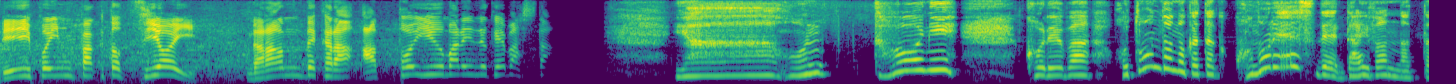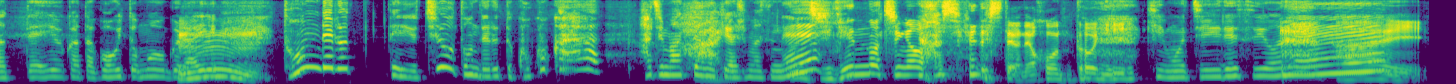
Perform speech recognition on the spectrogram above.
ディープインパクト強い。並んでからあっという間に抜けました。いやー本当にこれはほとんどの方がこのレースで大ファンになったっていう方が多いと思うぐらい、飛んでるっていう宙を飛んでるってここから始まったような気がしますね、はい、次元の違う走りでしたよね本当に。気持ちいいですよね。はい。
